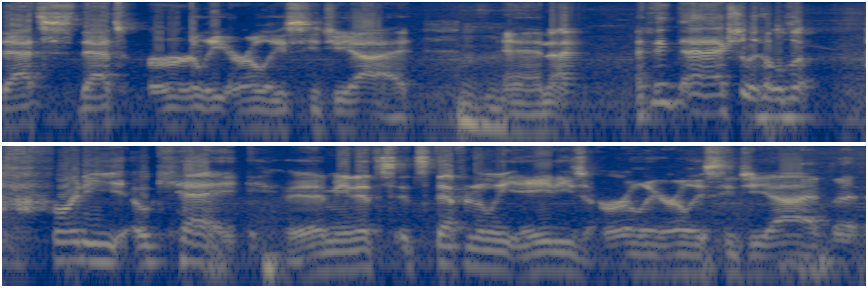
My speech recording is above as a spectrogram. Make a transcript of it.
That's that's early early CGI, and I, I think that actually holds up pretty okay. I mean, it's it's definitely 80s early early CGI, but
